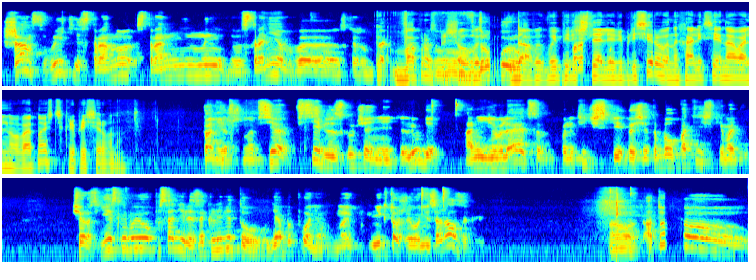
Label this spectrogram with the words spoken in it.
шанс выйти страну, страны, стране в, скажем так, Вопрос пришел. В другую... Да, вы, вы перечисляли репрессированных. Алексея Навального вы относите к репрессированным? Конечно. Все, все без исключения эти люди, они являются политически... То есть это был политический мотив. Еще раз, если бы его посадили за клевету, я бы понял. Но никто же его не сажал за клевету. Вот. А то, что...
